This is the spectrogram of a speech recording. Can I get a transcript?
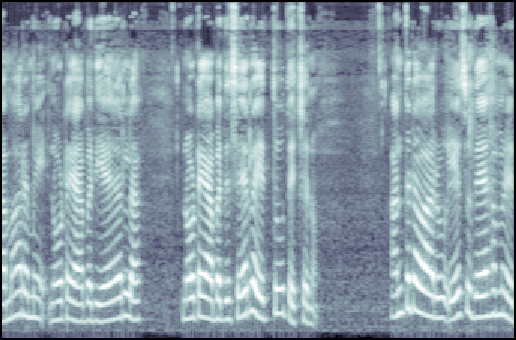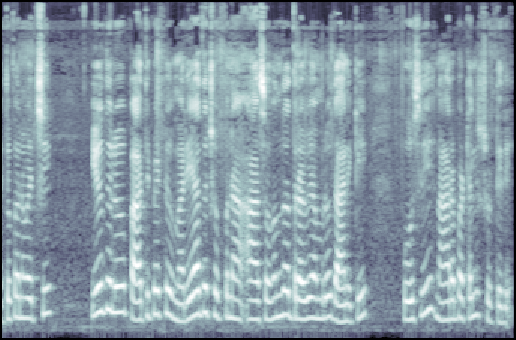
రమారమి నూట యాభై ఏర్ల నూట యాభై సేర్ల ఎత్తు తెచ్చెను. అంతటా వారు యేసు దేహమును ఎత్తుకొని వచ్చి యూదులు పాతిపెట్టు మర్యాద చొప్పున ఆ సుగంధ ద్రవ్యములు దానికి పూసి నారబట్టలు చుట్టిరి.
